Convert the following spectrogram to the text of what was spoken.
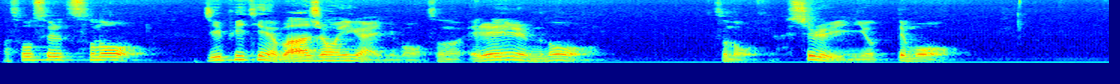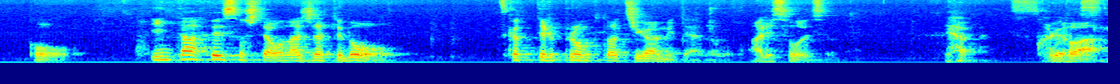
まあそうすると、その GPT のバージョン以外にも、その LLM のその種類によっても、こう、インターフェースとしては同じだけど、使ってるプロンプトは違うみたいなのもありそうですよね。いや、これは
